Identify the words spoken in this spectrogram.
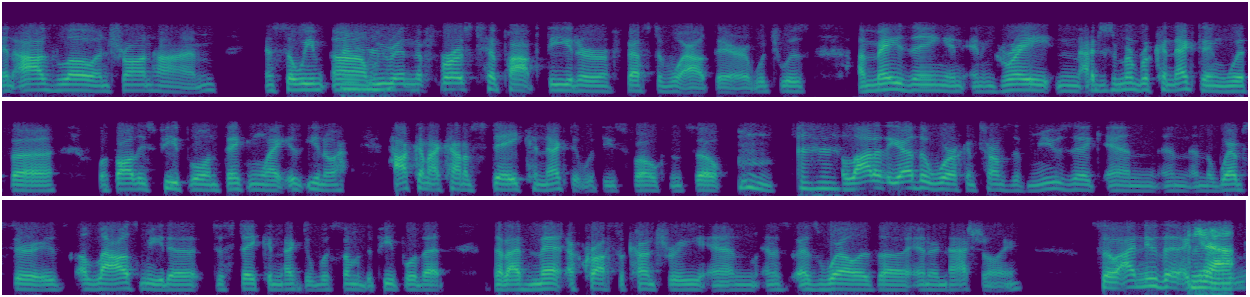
in Oslo and Trondheim, and so we um, mm-hmm. we were in the first hip hop theater festival out there, which was amazing and, and great. And I just remember connecting with uh, with all these people and thinking like you know how can I kind of stay connected with these folks? And so uh-huh. a lot of the other work in terms of music and, and, and the web series allows me to, to stay connected with some of the people that, that I've met across the country and, and as, as well as uh, internationally. So I knew that again, yeah. me,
